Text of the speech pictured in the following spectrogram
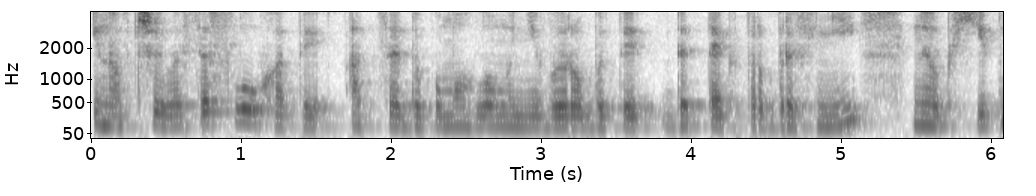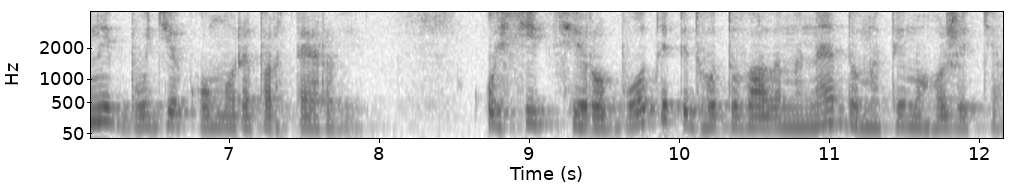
і навчилася слухати, а це допомогло мені виробити детектор брехні, необхідний будь-якому репортерові. Усі ці роботи підготували мене до мети мого життя.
